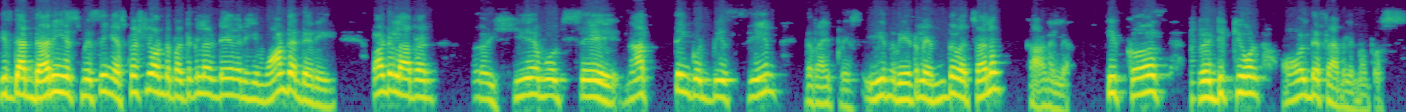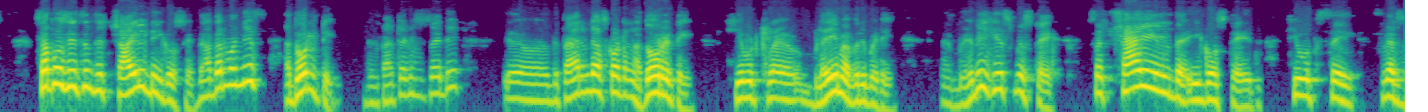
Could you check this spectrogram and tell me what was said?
If that diary is missing, especially on the particular day when he wants the diary, what will happen? uh, he would say nothing could be seen the right place. ഈ വീട്ടിൽ എന്ത് വെച്ചാലും കാണില്ല he cursed, ridicule all the family members. Suppose it's in the child ego state. The other one is authority. In the patriarchal society, uh, the parent has got an authority. He would cl- blame everybody. Maybe his mistake. So child ego state, he would say, that's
